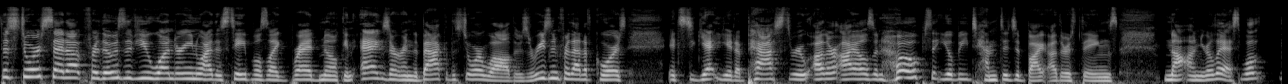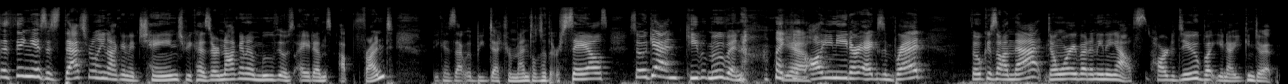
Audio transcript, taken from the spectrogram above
the store set up for those of you wondering why the staples like bread, milk, and eggs are in the back of the store. Well, there's a reason for that, of course. It's to get you to pass through other aisles in hopes that you'll be tempted to buy other things not on your list. Well, the thing is, is that's really not going to change because they're not going to move those items up front because that would be detrimental to their sales. So again, keep it moving. like Yeah. if all you need are eggs and bread, focus on that. Don't worry about anything else. Hard to do, but you know, you can do it.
